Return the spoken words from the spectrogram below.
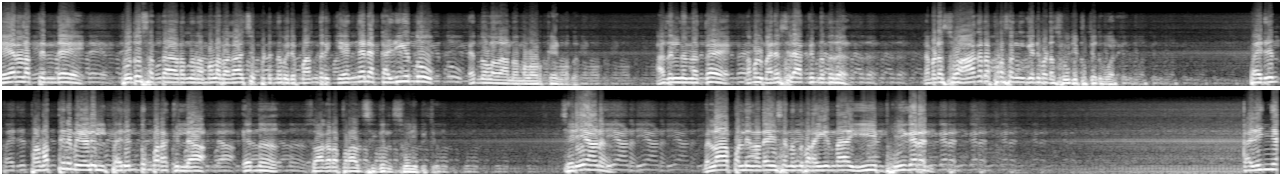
കേരളത്തിന്റെ പൊതുസത്താണെന്ന് നമ്മൾ അവകാശപ്പെടുന്ന ഒരു മന്ത്രിക്ക് എങ്ങനെ കഴിയുന്നു എന്നുള്ളതാണ് നമ്മൾ ഓർക്കേണ്ടത്. അതിൽ നിന്നൊക്കെ നമ്മൾ മനസ്സിലാക്കേണ്ടത് നമ്മുടെ സ്വാഗത പ്രസംഗികൻ ഇവിടെ സൂചിപ്പിച്ചതുപോലെ പരു പണത്തിന് മേളിൽ പരുന്തും പറക്കില്ല എന്ന് സ്വാഗത പ്രാസികൻ സൂചിപ്പിച്ചു. ശരിയാണ്. വെള്ളാപ്പള്ളി നടേശൻ എന്ന് പറയുന്ന ഈ ഭീകരൻ കഴിഞ്ഞ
